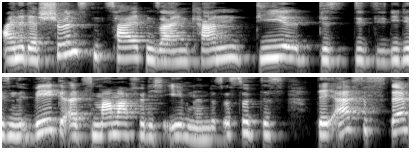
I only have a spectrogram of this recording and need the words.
eine der schönsten Zeiten sein kann, die, die, die, die diesen Weg als Mama für dich ebnen. Das ist so das, der erste Step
